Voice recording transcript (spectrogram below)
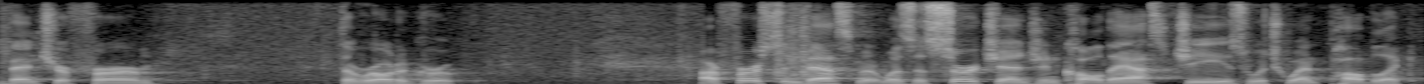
venture firm the Roda Group. Our first investment was a search engine called Ask Jeeves, which went public,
